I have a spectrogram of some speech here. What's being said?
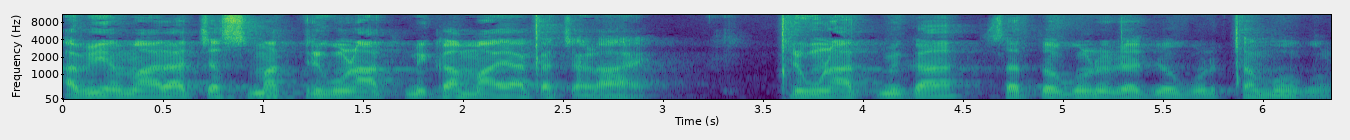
अभी हमारा चश्मा त्रिगुणात्मिका माया का चढ़ा है। त्रिगुणात्मिका सतोगुण रजोगुण तमोगुण।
